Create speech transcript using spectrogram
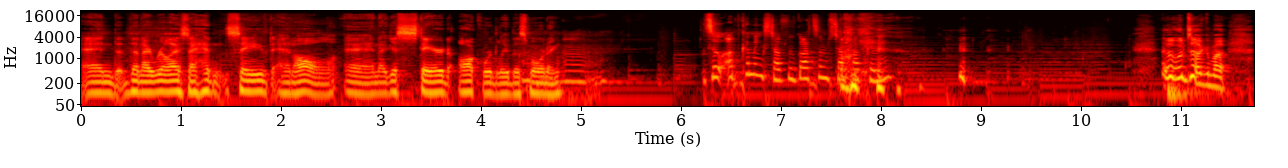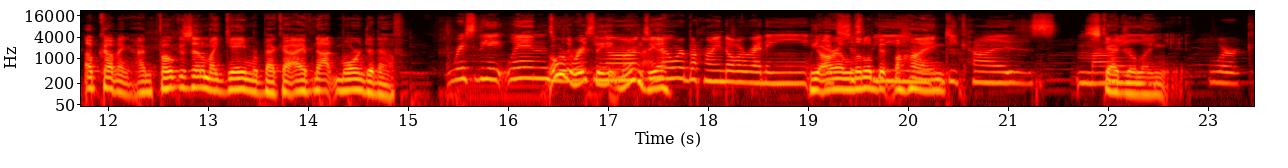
and then I realized I hadn't saved at all, and I just stared awkwardly this morning. so upcoming stuff. We've got some stuff upcoming. I don't want to talk about upcoming. I'm focused on my game, Rebecca. I have not mourned enough. Race of the Eight Winds. Oh, the Race of the Eight on. Wins, I know we're behind already. We are It's a little bit behind. because my Scheduling. work.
